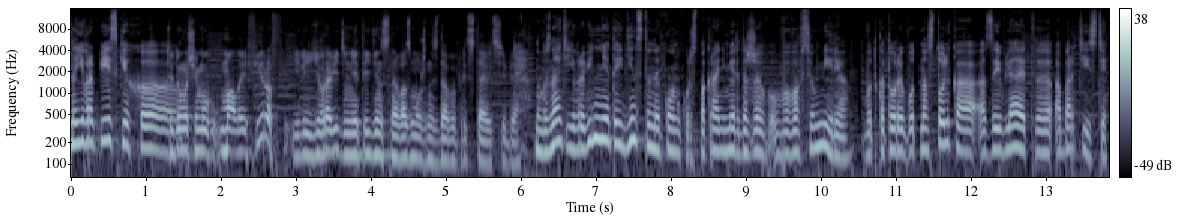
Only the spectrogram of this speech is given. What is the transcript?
на европейских... э, Ты думаешь, ему мало эфиров или Евровидение это единственная возможность, дабы представить себя? Ну, вы знаете, Евровидение это единственный конкурс, по крайней мере, даже в- во всем мире, вот который вот настолько э, заявляет э, об артисте.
